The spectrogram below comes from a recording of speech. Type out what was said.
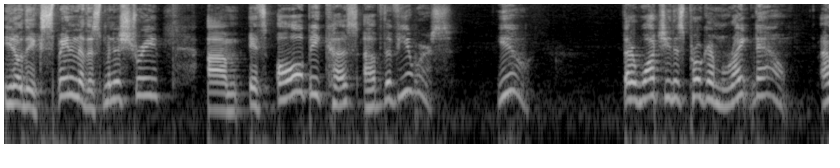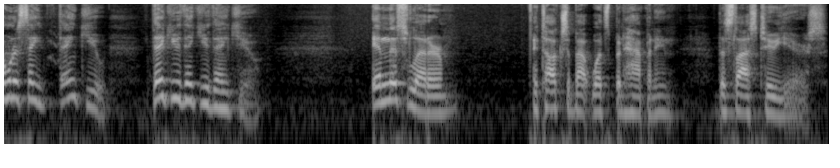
you know, the expanding of this ministry, um, it's all because of the viewers, you that are watching this program right now. I want to say thank you. Thank you, thank you, thank you. In this letter, it talks about what's been happening this last two years.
